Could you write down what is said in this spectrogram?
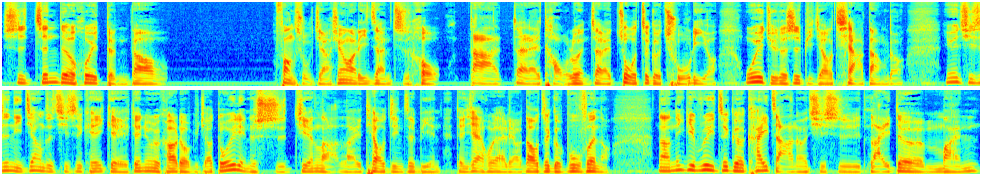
是真的会等到放暑假、匈牙利站之后，大家再来讨论，再来做这个处理哦。我也觉得是比较恰当的，因为其实你这样子其实可以给 Daniel Ricardo 比较多一点的时间啦，来跳进这边。等一下也会来聊到这个部分哦。那 Nick De Vries 这个开闸呢，其实来的蛮。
